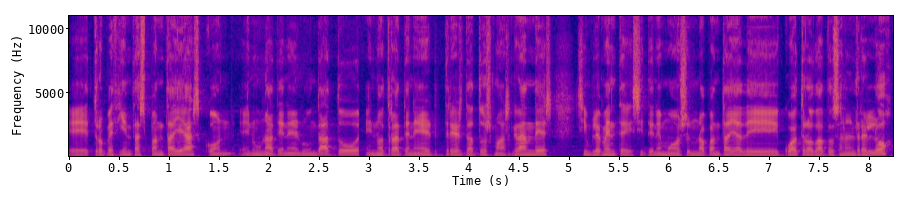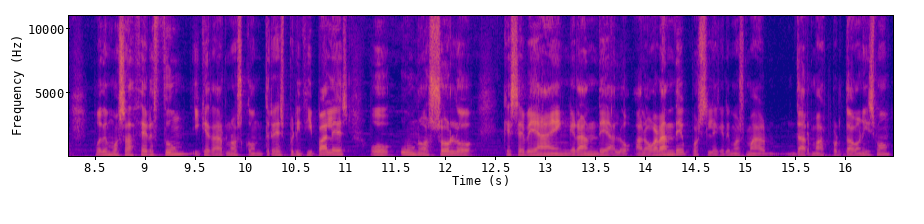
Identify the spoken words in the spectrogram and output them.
eh, tropecientas pantallas con en una tener un dato, en otra tener tres datos más grandes. Simplemente si tenemos en una pantalla de cuatro datos en el reloj, podemos hacer zoom y quedarnos con tres principales o uno solo que se vea en grande a lo, a lo grande, por si le queremos dar más protagonismo.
